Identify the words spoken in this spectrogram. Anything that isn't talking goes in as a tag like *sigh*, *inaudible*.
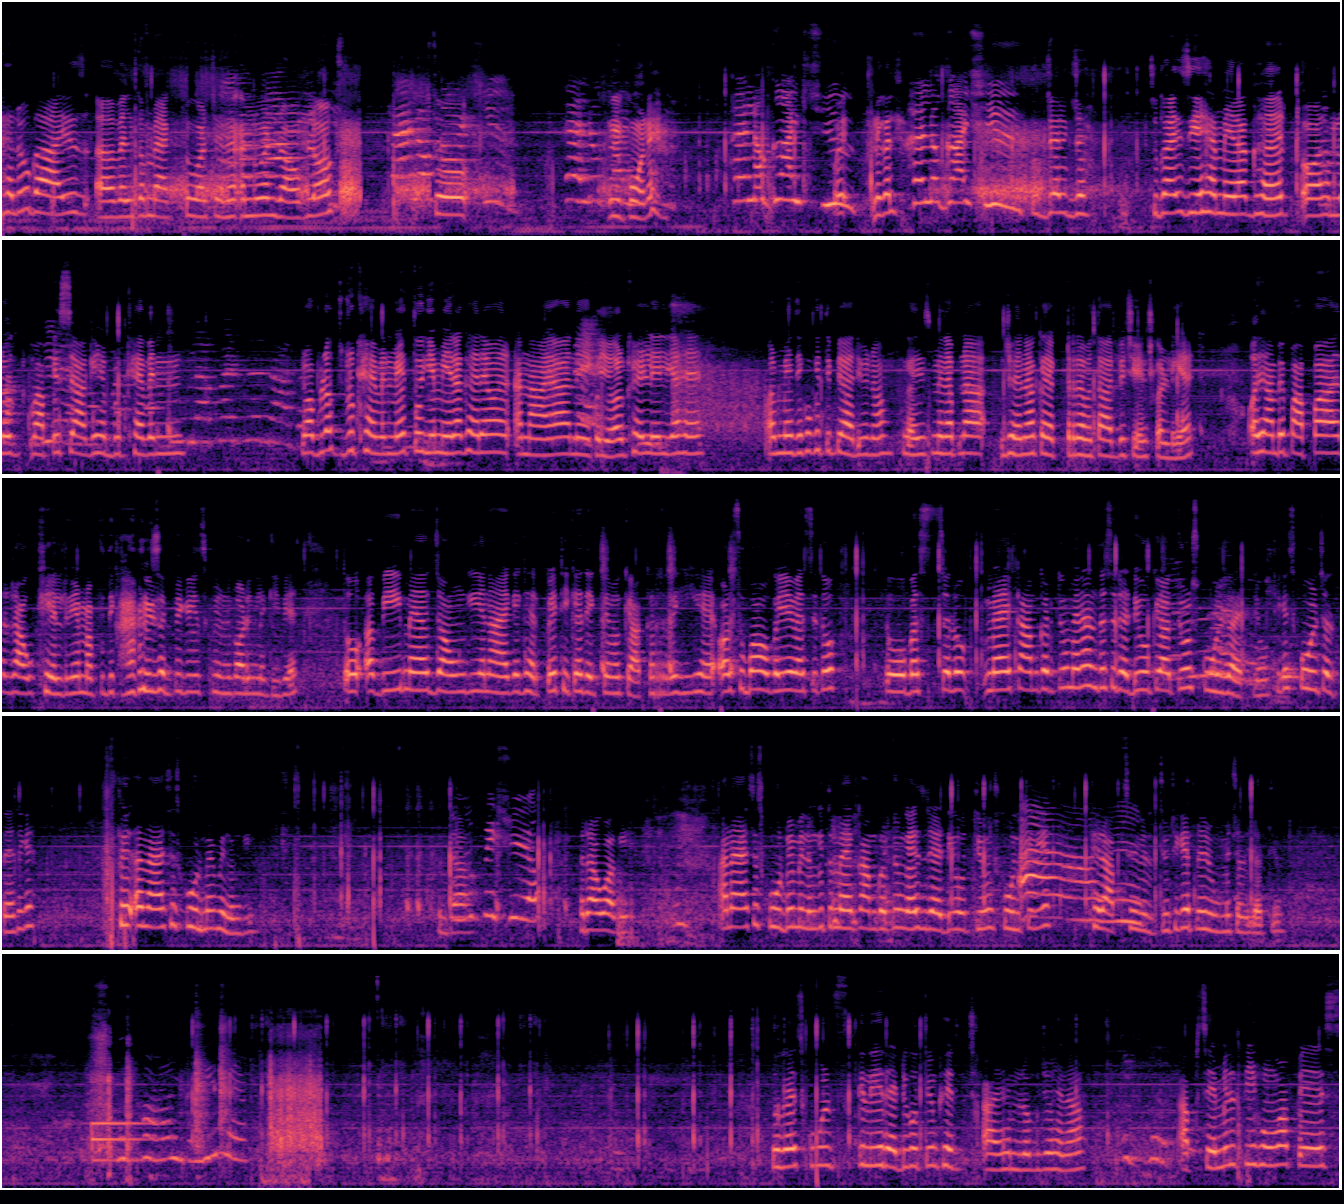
Hello guys welcome back to our channel Anu and Rao blogs तो ये कौन है? हेलो गाइस निकल। हेलो गाइस रुक जा रुक जा। तो गाइस ये है मेरा घर और हम लोग वापस से आ गए हैं Brookhaven Roblox Brookhaven में। तो ये मेरा घर है और अनाया ने कोई और घर ले लिया है। और मैं देखो कितनी प्यारी हूँ ना। गाइस मैंने अपना जो है ना करेक्टर अवतार भी चेंज कर लिया है। और यहाँ पे पापा राव खेल रही हैं। मैं आपको दिखा नहीं सकती कि स्क्रीन रिकॉर्डिंग लगी हुई है। तो अभी मैं जाऊँगी अनाया के घर पे, ठीक है? देखते हैं वो क्या कर रही है। और सुबह हो गई है वैसे तो तो बस चलो, मैं एक काम करती हूँ, मैं ना अंदर से रेडी होके आती हूँ और स्कूल जाती हूँ, ठीक है? स्कूल चलते हैं, ठीक है? फिर अनाया से स्कूल में मिलूँगी। राव आ गई। अनाया से स्कूल में मिलूँगी तो मैं एक काम करती हूँ गाइज़ रेडी होती हूँ स्कूल के लिए। फिर आपसे मिलती हूँ, ठीक है? अपने रूम में चली जाती हूँ। तो गए स्कूल के लिए रेडी होती हूँ फिर आए हम लोग जो है ना आपसे मिलती हूँ वापस।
